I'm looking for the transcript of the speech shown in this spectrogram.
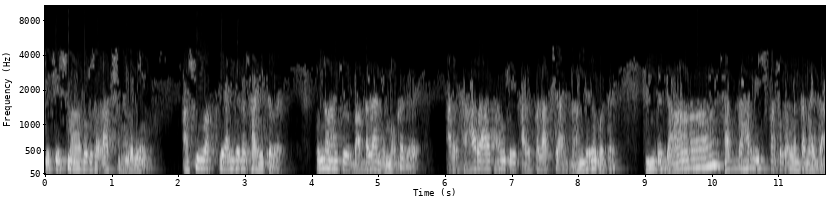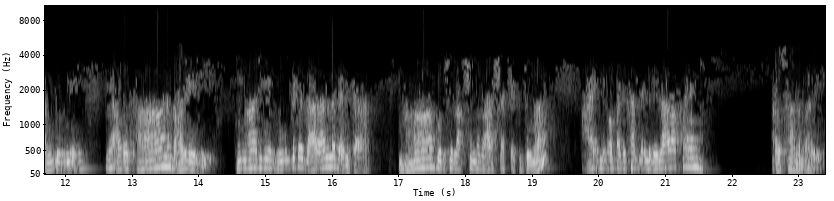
තිතිස් මහ පුරුෂ ලක්ෂණ වලින් 80ක් ව්‍යංජන සහිතව උන්වහන්සේ බබලන්නේ මොකද? අර සාරා සංකේ කල්පලක්ෂයක් දන් දෙනකොට හිඳදාන සද්ධා විශ්වාස කරගෙන තමයි දන් දුන්නේ. මේ අවසාන භවයේදී උන්වහන්සේගේ රූපෙට දරන්න බැරි තරම් මහා පුරුෂ ලක්ෂණ රාශියක් එකතු වුණා. ආයෙ මේක පරිසම්පෙන්න වෙලාවක් නැහැ. අවසාන භවයේ.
